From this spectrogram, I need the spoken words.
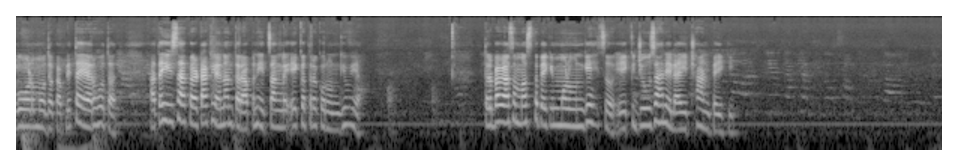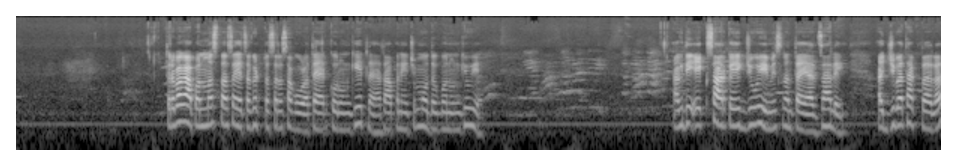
गोड मोदक आपले तयार होतात. आता ही साखर टाकल्यानंतर आपण हे चांगलं एकत्र करून घेऊया. तर बघा असं मस्तपैकी मळून घ्यायचं. एक जीव झालेला आहे छानपैकी. तर बघा आपण मस्त असा याचा घट्टसर असा गोळा तयार करून घेतलाय. आता आपण याचे मोदक बनवून घेऊया. अगदी एकसारखं एक जीव हे मिश्रण तयार झालंय. अजिबात हाकताला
